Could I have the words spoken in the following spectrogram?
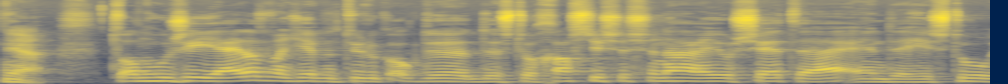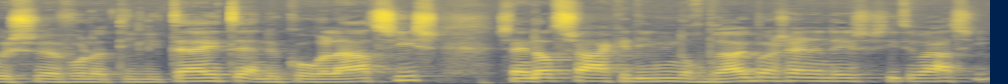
Ja, Twan, hoe zie jij dat? Want je hebt natuurlijk ook de, de stochastische scenario's zetten en de historische volatiliteiten en de correlaties. Zijn dat zaken die nu nog bruikbaar zijn in deze situatie?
